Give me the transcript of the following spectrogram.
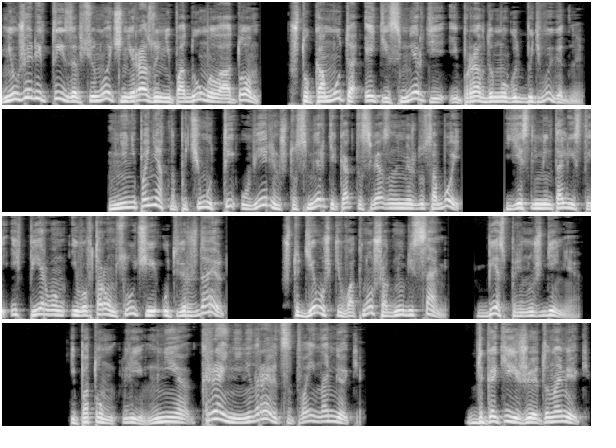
Неужели ты за всю ночь ни разу не подумала о том, что кому-то эти смерти и правда могут быть выгодны? Мне непонятно, почему ты уверен, что смерти как-то связаны между собой, если менталисты и в первом, и во втором случае утверждают, что девушки в окно шагнули сами, без принуждения. И потом, Ли, мне крайне не нравятся твои намеки. Да какие же это намеки?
